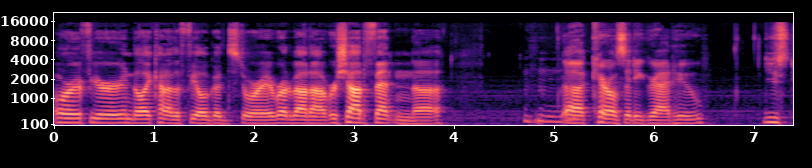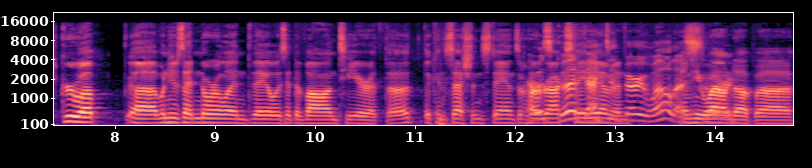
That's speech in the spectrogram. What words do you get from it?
Or if you're into like kind of the feel good story, I wrote about uh, Rashad Fenton, uh, Mm-hmm. uh, Carol City grad who used grew up uh, when he was at Norland, they always had to volunteer at the, the concession stands at Hard Rock good. Stadium. That did and, very well. And he story. wound up uh,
